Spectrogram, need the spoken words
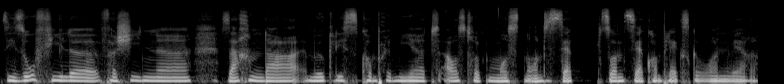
sie so viele verschiedene Sachen da möglichst komprimiert ausdrücken mussten und es sehr, sonst sehr komplex geworden wäre.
